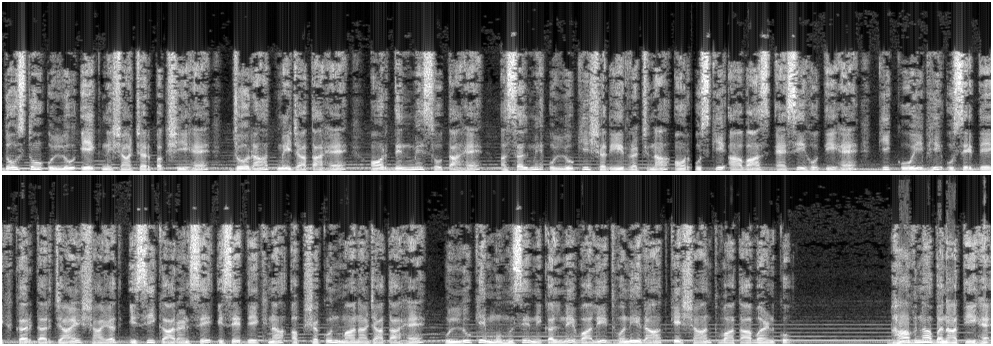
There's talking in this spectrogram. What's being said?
दोस्तों, उल्लू एक निशाचर पक्षी है, जो रात में जाता है और दिन में सोता है। असल में उल्लू की शरीर रचना और उसकी आवाज़ ऐसी होती है कि कोई भी उसे देखकर डर जाए। शायद इसी कारण से इसे देखना अपशकुन माना जाता है। उल्लू के मुँह से निकलने वाली ध्वनि रात के शांत वातावरण को भावना बनाती है।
